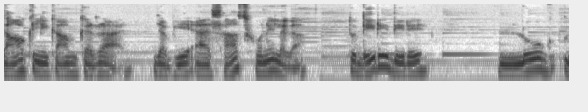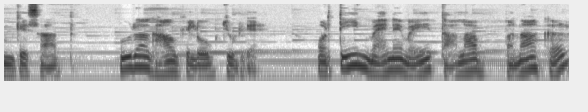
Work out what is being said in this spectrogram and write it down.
गाँव के लिए काम कर रहा है, जब ये एहसास होने लगा तो धीरे धीरे लोग उनके साथ, पूरा गाँव के लोग जुट गए और तीन महीने में तालाब बनाकर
